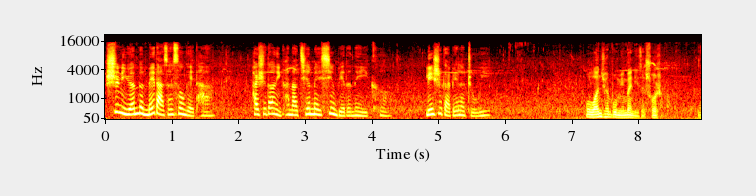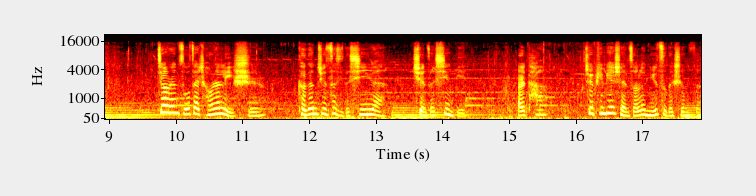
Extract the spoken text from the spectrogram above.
是你原本没打算送给他，还是当你看到千妹性别的那一刻，临时改变了主意？我完全不明白你在说什么。鲛人族在成人礼时，可根据自己的心愿选择性别，而他，却偏偏选择了女子的身份。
